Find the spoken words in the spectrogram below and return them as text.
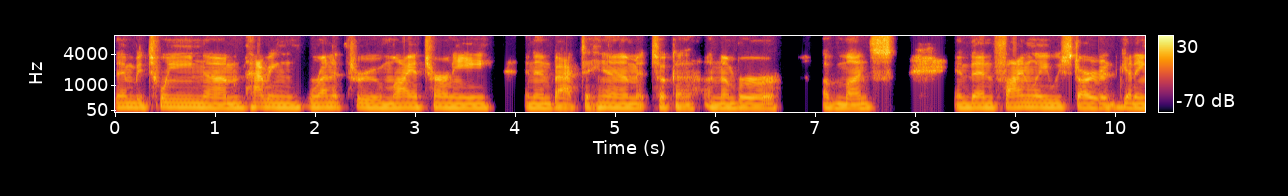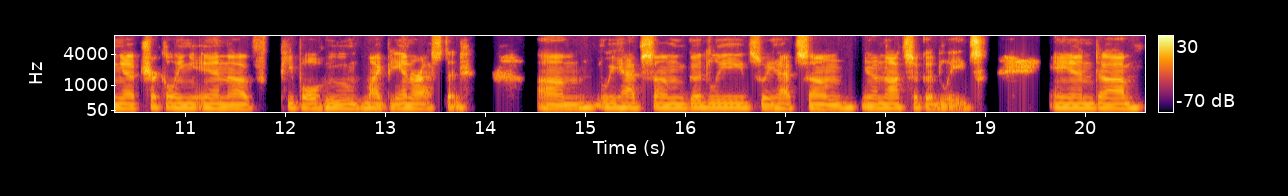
Then, between um, having run it through my attorney and then back to him, it took a, a number of months. And then finally, we started getting a trickling in of people who might be interested. Um, we had some good leads, we had some, you know, not so good leads. And um,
